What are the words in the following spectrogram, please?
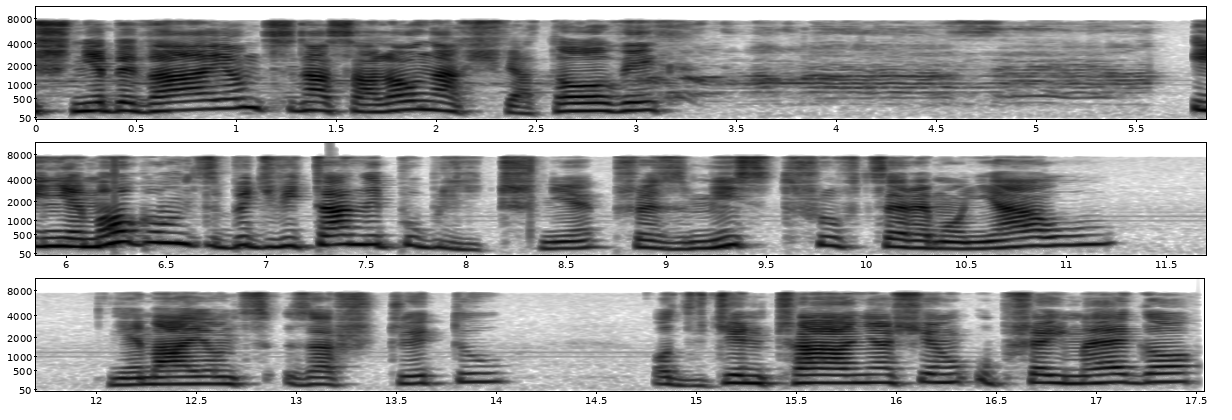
iż nie bywając na salonach światowych i nie mogąc być witany publicznie przez mistrzów ceremoniału, nie mając zaszczytu odwdzięczania się uprzejmego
